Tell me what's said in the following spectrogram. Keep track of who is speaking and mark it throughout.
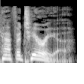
Speaker 1: cafeteria.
